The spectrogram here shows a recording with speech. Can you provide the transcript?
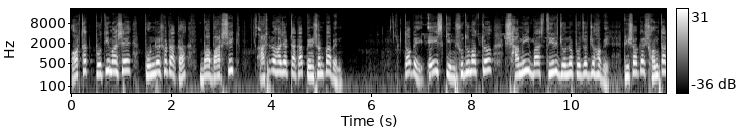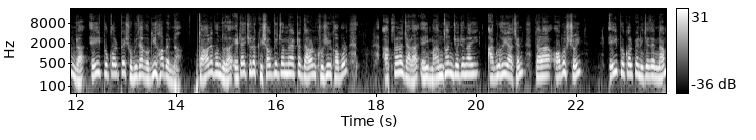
অর্থাৎ প্রতি মাসে পনেরোশো টাকা বা বার্ষিক আঠেরো হাজার টাকা পেনশন পাবেন। তবে এই স্কিম শুধুমাত্র স্বামী বা স্ত্রীর জন্য প্রযোজ্য হবে। কৃষকের সন্তানরা এই প্রকল্পে সুবিধাভোগী হবেন না। তাহলে বন্ধুরা, এটাই ছিল কৃষকদের জন্য একটা দারুণ খুশির খবর। আপনারা যারা এই মানধন যোজনায় আগ্রহী আছেন, তারা অবশ্যই এই প্রকল্পে নিজেদের নাম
